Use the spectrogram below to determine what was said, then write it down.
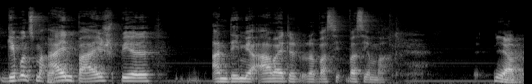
gib uns mal ja. ein Beispiel, an dem ihr arbeitet oder was, was ihr macht. Ja,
